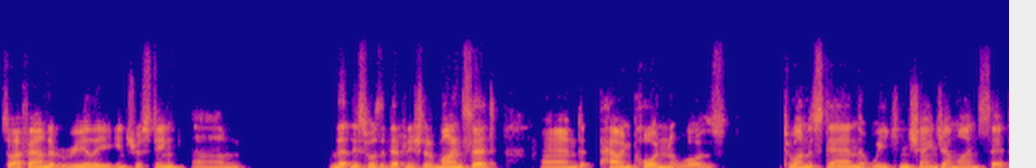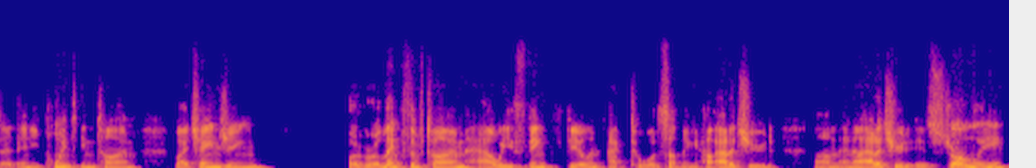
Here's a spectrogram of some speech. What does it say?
So I found it really interesting um, that this was the definition of mindset and how important it was to understand that we can change our mindset at any point in time by changing over a length of time how we think, feel, and act towards something, our attitude. Um, and our attitude is strongly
